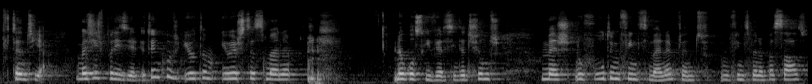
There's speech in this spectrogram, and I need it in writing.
Portanto, já. Yeah. Mas isto para dizer, eu, tenho, eu, eu esta semana não consegui ver assim tantos filmes, mas no último fim de semana, portanto, no fim de semana passado,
